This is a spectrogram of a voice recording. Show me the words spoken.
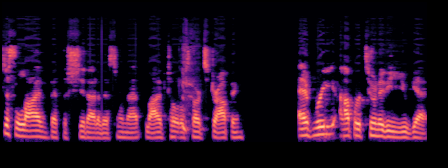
just live bet the shit out of this when that live total starts dropping. Every opportunity you get.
